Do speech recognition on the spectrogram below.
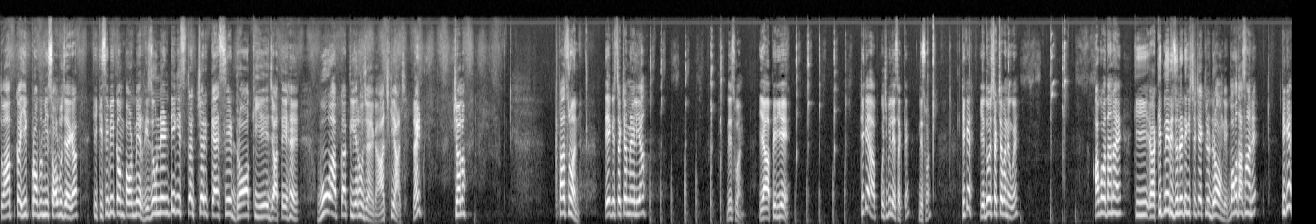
तो आपका एक प्रॉब्लम ये सॉल्व हो जाएगा। कि किसी भी कंपाउंड में रिजोनेटिंग स्ट्रक्चर कैसे ड्रॉ किए जाते हैं वो आपका क्लियर हो जाएगा आज की आज राइट चलो। फ़र्स्ट वन एक स्ट्रक्चर मैंने लिया। दिस वन या फिर ये। ठीक है आप कुछ भी ले सकते हैं दिस वन ठीक है ये दो स्ट्रक्चर बने हुए। आपको बताना है कि आ, कितने रिजोनेटिंग स्ट्रक्चर एक्चुअली ड्रॉ होंगे। बहुत आसान है। ठीक है?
